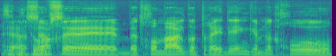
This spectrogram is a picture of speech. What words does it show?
זה בטוח. אני חושב שבתחום ה algo trading הם לקחו...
